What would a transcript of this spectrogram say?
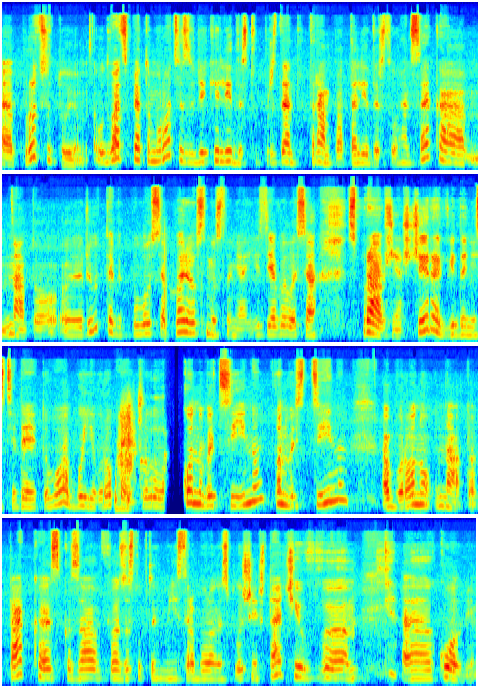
Е, Процитую у 25-му році, завдяки лідерству президента Трампа та лідерству генсека НАТО е, Рютте відбулося переосмислення і з'явилася справжня щира відданість ідеї того, аби Європа очолила конвенційну конвенційну оборону НАТО. Так е, сказав заступник міністра оборони Сполучених Штатів е, е, Колві.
